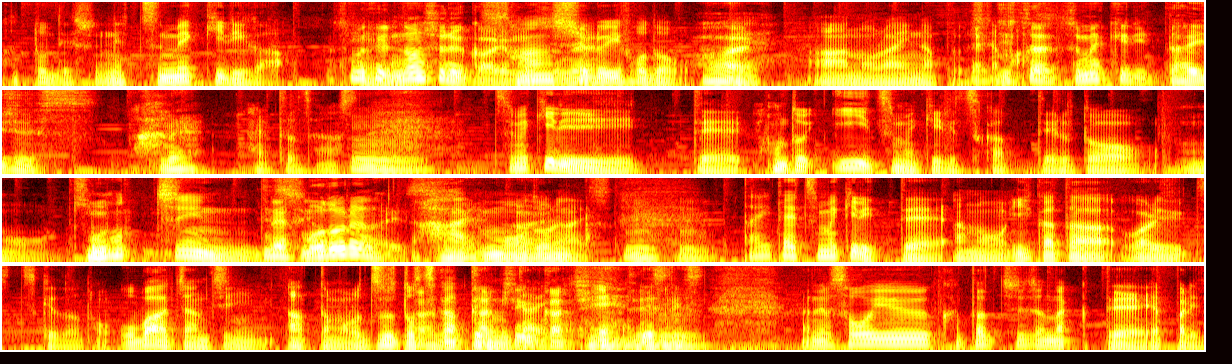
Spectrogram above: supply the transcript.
あとですね爪切りが。爪切り何種類かありますね、3種類ほど、はい、あのラインナップして実は爪切り大事です。ね。ありがとうございます、うん、爪切りって本当いい爪切り使ってるともう気持ちいいんですよ、ね、戻れないです、ね、はい戻れないです、はい。大体爪切りってあの言い方悪いですけどおばあちゃん家にあったものをずっと使ってるみたいな。ですです。でそういう形じゃなくてやっぱり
